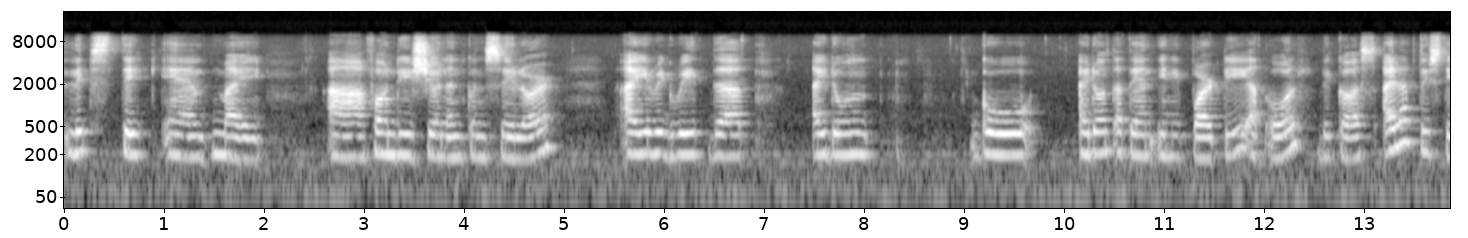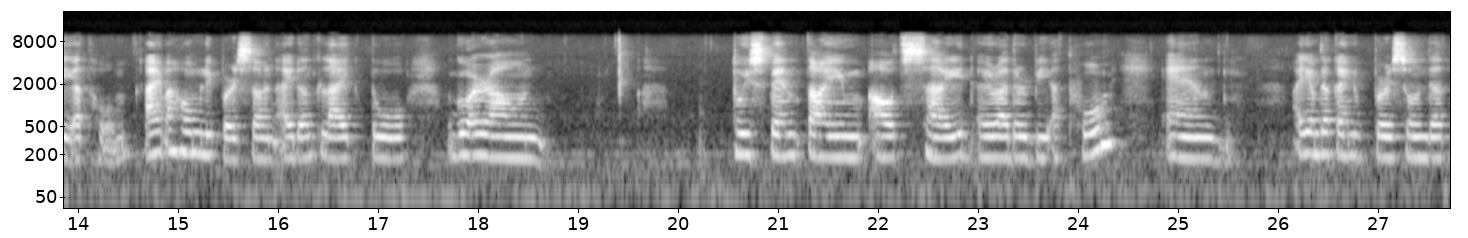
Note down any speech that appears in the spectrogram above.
lipstick and my uh, foundation and concealer I regret that I don't go I don't attend any party at all because I love to stay at home. I'm a homely person. I don't like to go around to spend time outside. I rather be at home and I am the kind of person that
